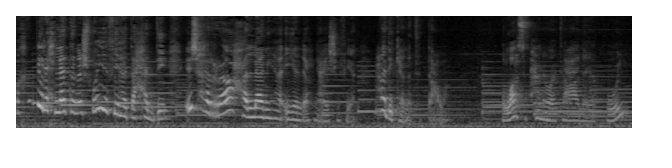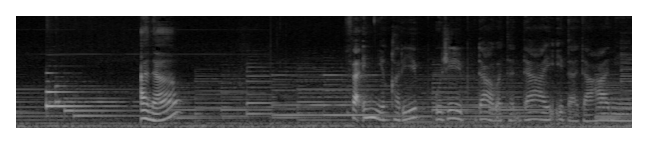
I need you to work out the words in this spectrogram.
فخلي رحلاتنا شوية فيها تحدي. إيش هالراحة اللانهائيه اللي إحنا عايشين فيها؟ هذه كانت الدعوة. الله سبحانه وتعالى يقول أنا فإني قريب أجيب دعوة الداعي إذا دعاني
